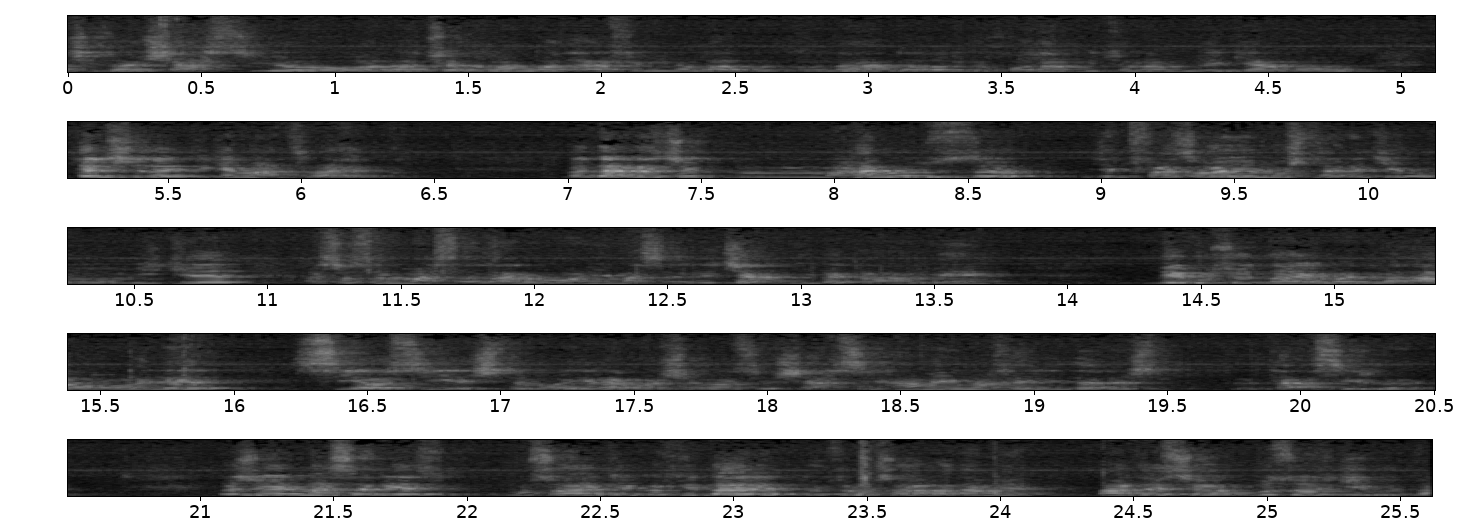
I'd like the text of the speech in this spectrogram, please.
چیزهای شخصی و حالا چرا من باید حرف اینو قبول کنم در حالی که خودم می‌تونم بگم و خیلی چیزهای دیگه مطرحه. و در نتیجه هنوز یک فضای مشترک عمومی که اساسا مسئله رو به مسئله جمعی بفهمه به وجود نیامده و عوامل سیاسی، اجتماعی، روانشناسی شخصی همه اینا خیلی درش تاثیر داره. راجع مسئله مصاحبه که گفتید بله دکتر مصاحب آدم مرد بسیار بزرگی بود. و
